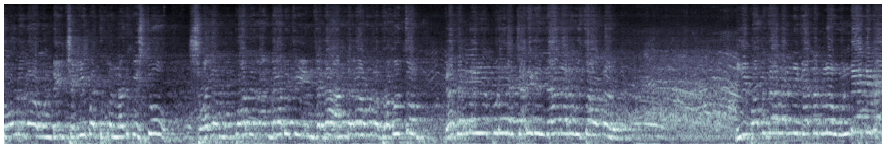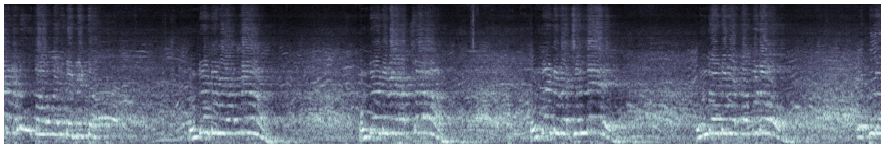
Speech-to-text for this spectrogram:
తోడుగా ఉండి చెయ్యి పట్టుకొని నడిపిస్తూ స్వయం ఉపాధి రంగానికి ఇంతగా అండగా ఉన్న ప్రభుత్వం గతంలో ఎప్పుడైనా జరిగిందా అని అడుగుతా ఉన్నాడు. ఈ పథకాలన్నీ గతంలో ఉండేటివే అడుగుతా ఉన్నాడు బిడ్డ. ఉండేటివి ఉండండి మీ అక్క ఉండండి మీ చెల్లి. ఉండండి మీ తమ్ముడు. ఎప్పుడు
